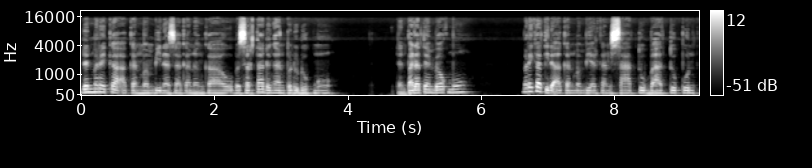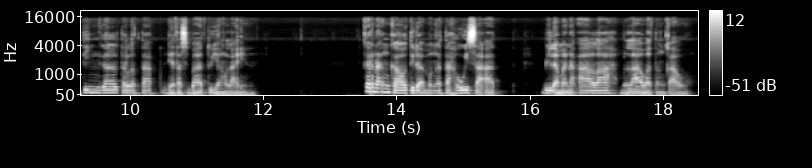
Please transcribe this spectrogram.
Dan mereka akan membinasakan engkau beserta dengan pendudukmu, dan pada tembokmu mereka tidak akan membiarkan satu batu pun tinggal terletak di atas batu yang lain. Karena engkau tidak mengetahui saat bila mana Allah melawat engkau.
